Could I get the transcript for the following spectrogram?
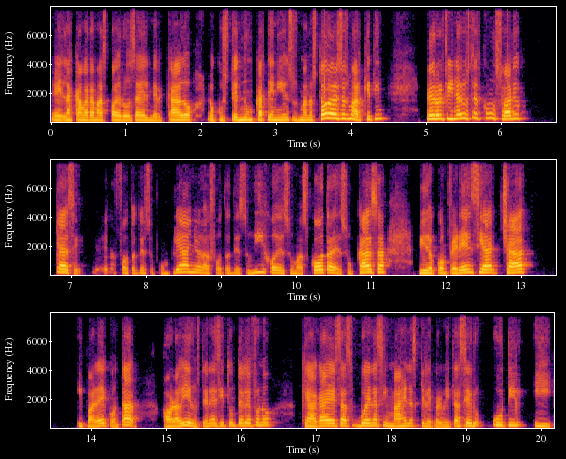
eh, la cámara más poderosa del mercado, lo que usted nunca ha tenido en sus manos, todo eso es marketing, pero al final usted como usuario, ¿qué hace? Eh, las fotos de su cumpleaños, las fotos de su hijo, de su mascota, de su casa, videoconferencia, chat y pare de contar Ahora bien, usted necesita un teléfono que haga esas buenas imágenes que le permita ser útil y,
